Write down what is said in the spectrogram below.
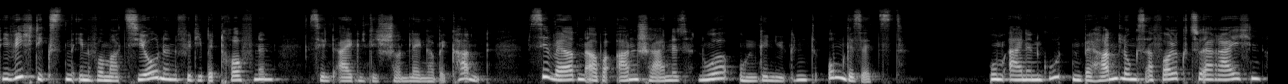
Die wichtigsten Informationen für die Betroffenen sind eigentlich schon länger bekannt, sie werden aber anscheinend nur ungenügend umgesetzt. Um einen guten Behandlungserfolg zu erreichen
